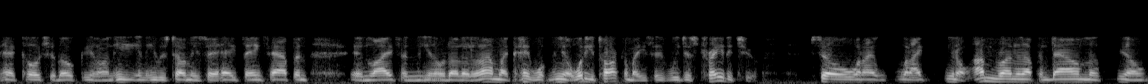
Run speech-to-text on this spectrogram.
head coach at Oak. You know, and he and he was telling me, say, hey, things happen in life, and you know, da da da. I'm like, hey, what, you know, what are you talking about? He said, we just traded you. So when I when I you know I'm running up and down the you know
